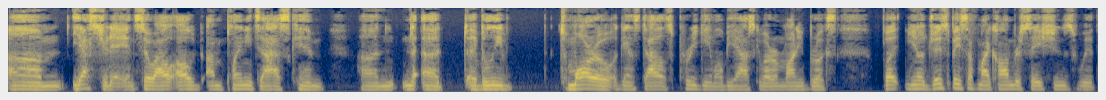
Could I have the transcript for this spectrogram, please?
um, yesterday. And so I'll, I'll, I'm planning to ask him. Uh, uh, I believe tomorrow against Dallas pregame, I'll be asking about Armani Brooks. But you know, just based off my conversations with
